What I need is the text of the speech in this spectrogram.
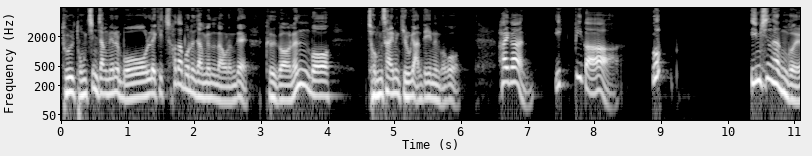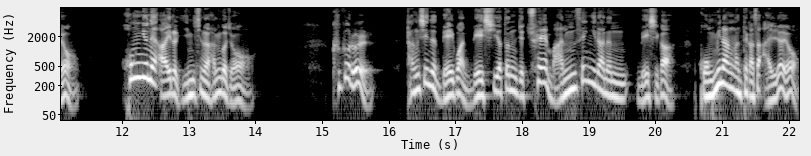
둘 동침 장면을 몰래 이렇게 쳐다보는 장면도 나오는데 그거는 뭐 정사에는 기록이 안 돼 있는 거고. 하여간 익비가 읍 임신한 거예요. 홍윤의 아이를 임신을 한 거죠. 그거를 당시에는 내관, 내시였던 이제 최만생이라는 내시가 공민왕한테 가서 알려요.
